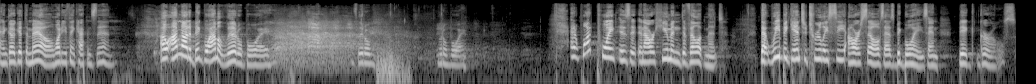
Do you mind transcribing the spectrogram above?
and go get the mail. What do you think happens then? Oh, I'm not a big boy, I'm a little boy. little, little boy. At what point is it in our human development that we begin to truly see ourselves as big boys and big girls?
